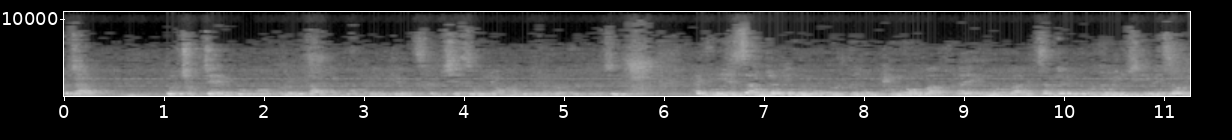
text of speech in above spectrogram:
포장 또 적재하고 뭐 끌고 다니고 뭐 이렇게 설치해서 운영하고 이런 것들까지 하여튼 일상적인 모든 행동과 나의 행동과 일상적인 모든 움직임에서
